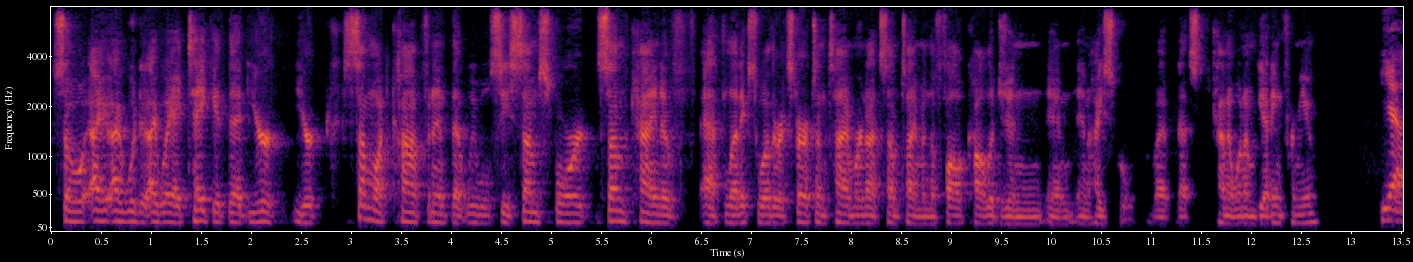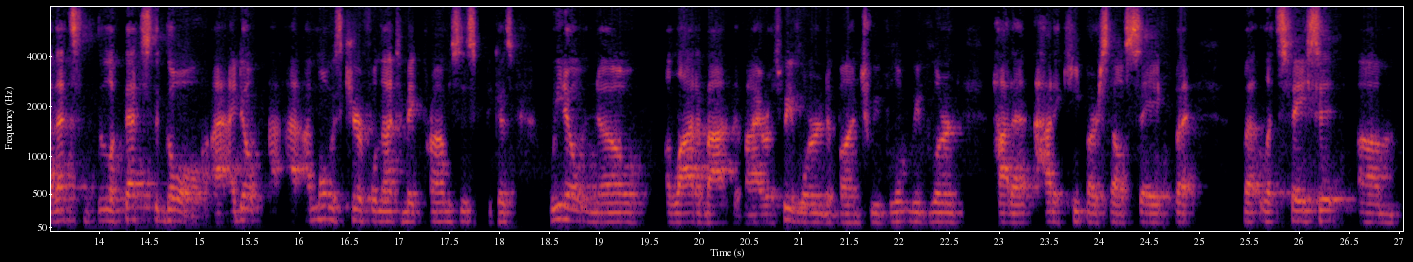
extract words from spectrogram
So I, I would I, I take it that you're you're somewhat confident that we will see some sport, some kind of athletics, whether it starts on time or not, sometime in the fall, college and and, and high school. But that's kind of what I'm getting from you. Yeah, that's look. That's the goal. I, I don't. I'm always careful not to make promises because we don't know a lot about the virus. We've learned a bunch. We've we've learned how to how to keep ourselves safe. But but let's face it, um,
